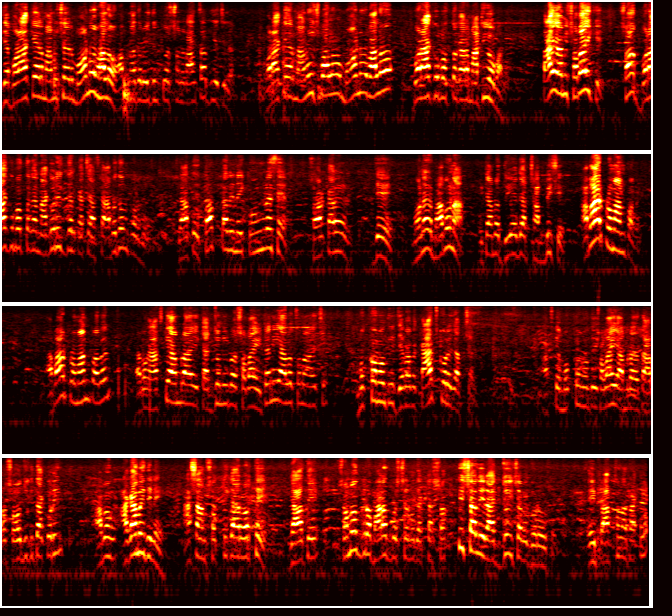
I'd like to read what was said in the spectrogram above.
যে বরাকের মানুষের মনও ভালো। আপনাদের ওই দিন কোয়েশনের আনসার দিয়েছিলেন। বরাকের মানুষ ভালো, মনও ভালো, বরাক উপত্যকার মাটিও ভালো। তাই আমি সবাইকে, সব বরাক উপত্যকার নাগরিকদের কাছে আজকে আবেদন করব যাতে তৎকালীন এই কংগ্রেসের সরকারের যে মনের ভাবনা, এটা আমরা দুই হাজার ছাব্বিশে আবার প্রমাণ পাবেন। আবার প্রমাণ পাবেন এবং আজকে আমরা এই কার্যনির্বাহ সবাই এটা নিয়ে আলোচনা হয়েছে। মুখ্যমন্ত্রী যেভাবে কাজ করে যাচ্ছেন আজকে মুখ্যমন্ত্রী সবাই আমরা যাতে আরও সহযোগিতা করি এবং আগামী দিনে আসাম সত্যিকার অর্থে যাতে সমগ্র ভারতবর্ষের মধ্যে একটা শক্তিশালী রাজ্য হিসাবে গড়ে ওঠে। এই প্রার্থনা থাকল।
